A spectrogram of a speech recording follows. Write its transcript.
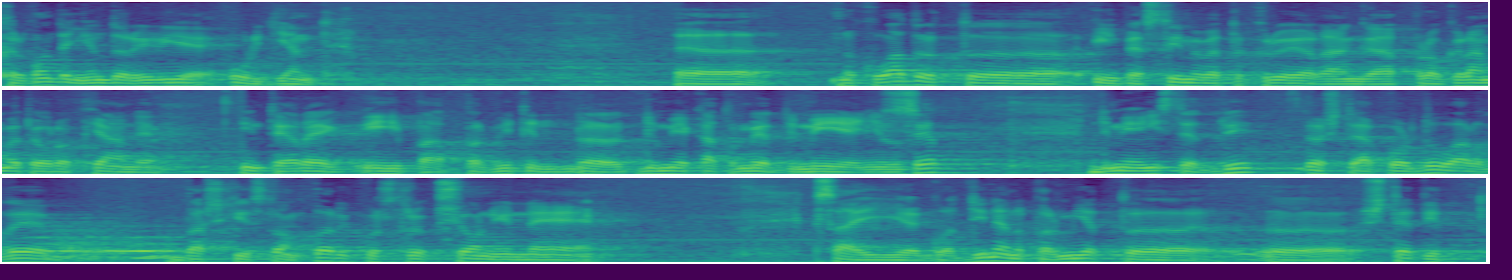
kërkonte një ndërhyrje urgjente. Në kuadër të investimeve të kryera nga programet europiane Interreg, IPA për vitin dy mijë e katërmbëdhjetë, dy mijë e njëzet, Dy mijë e njëzet e dy është e akorduar dhe bashkisë tonë për rikonstruksionin e kësaj godine nëpërmjet shtetit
